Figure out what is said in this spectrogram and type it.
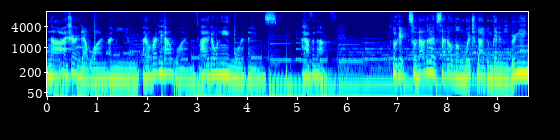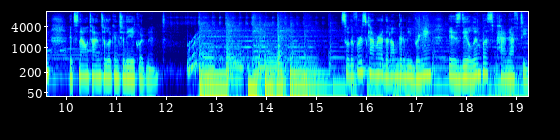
Nah, I shouldn't get one. I mean, I already have one. I don't need more things. I have enough. Okay, so now that I've settled on which bag I'm gonna be bringing, it's now time to look into the equipment. So the first camera that I'm gonna be bringing is the Olympus Pen FT.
